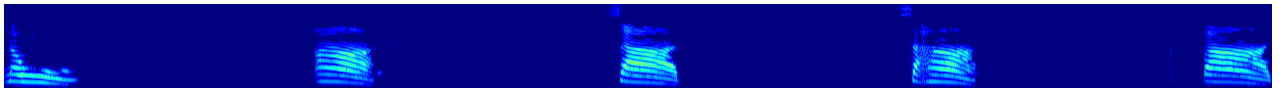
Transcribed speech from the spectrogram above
नऊ. आठ. सात. सहा. पाच.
